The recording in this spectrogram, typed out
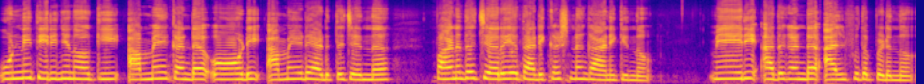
ഉണ്ണി തിരിഞ്ഞു നോക്കി അമ്മയെ കണ്ട് ഓടി അമ്മയുടെ അടുത്ത് ചെന്ന് പണിത ചെറിയ തടിക്കഷ്ണം കാണിക്കുന്നു. മേരി അത് കണ്ട് അത്ഭുതപ്പെടുന്നു.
